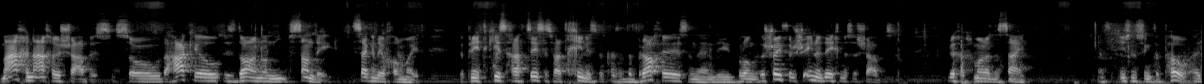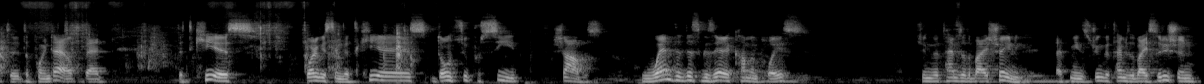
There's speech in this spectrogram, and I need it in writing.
Machen acher Shabbos. So the hakel is done on Sunday, the second day of Cholamoid. The pnei kis chatzis vat chinis because of the brachas and then the belong to the shofar. Sheinu deichnis a Shabbos. Rich Achman the side. It's interesting to, po- uh, to, to point out that the tkiyas, what are we saying? The tkiyas don't supersede Shabbos. When did this gezerah come in place? During the times of the Bayis Sheni. That means during the times of the Bayis Rishon,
